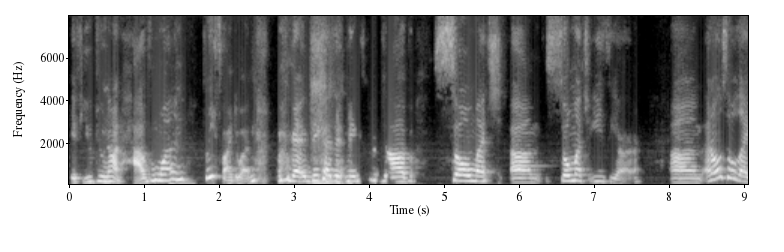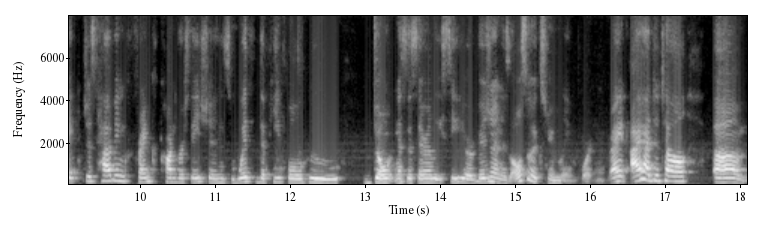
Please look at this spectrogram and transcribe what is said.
if you do not have one mm-hmm. please find one okay because it makes your job so much um so much easier um, and also like just having frank conversations with the people who don't necessarily see your vision is also extremely important right i had to tell um,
